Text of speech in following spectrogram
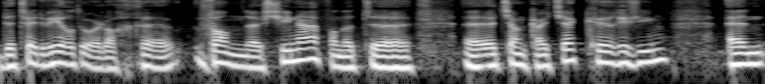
de Tweede Wereldoorlog van China. Van het Chiang Kai-shek-regime. En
